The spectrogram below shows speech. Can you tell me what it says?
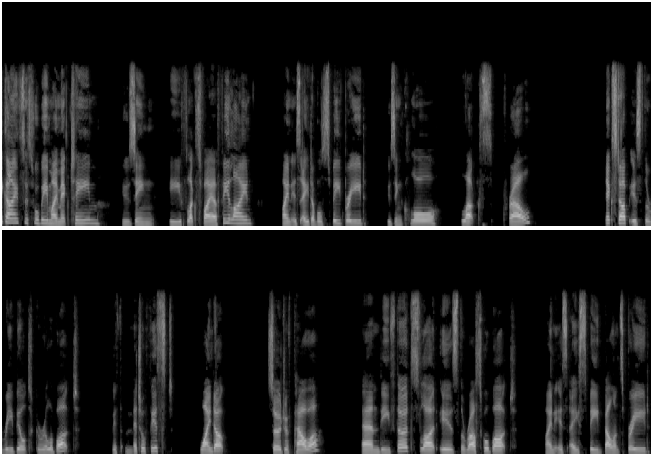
Hey guys, this will be my mech team using the Fluxfire Feline. Mine is a double speed breed using Claw, Flux, Prowl. Next up is the rebuilt Gorilla Bot with Metal Fist, Wind Up, Surge of Power. And the third slot is the Rascal Bot. Mine is a speed balance breed,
